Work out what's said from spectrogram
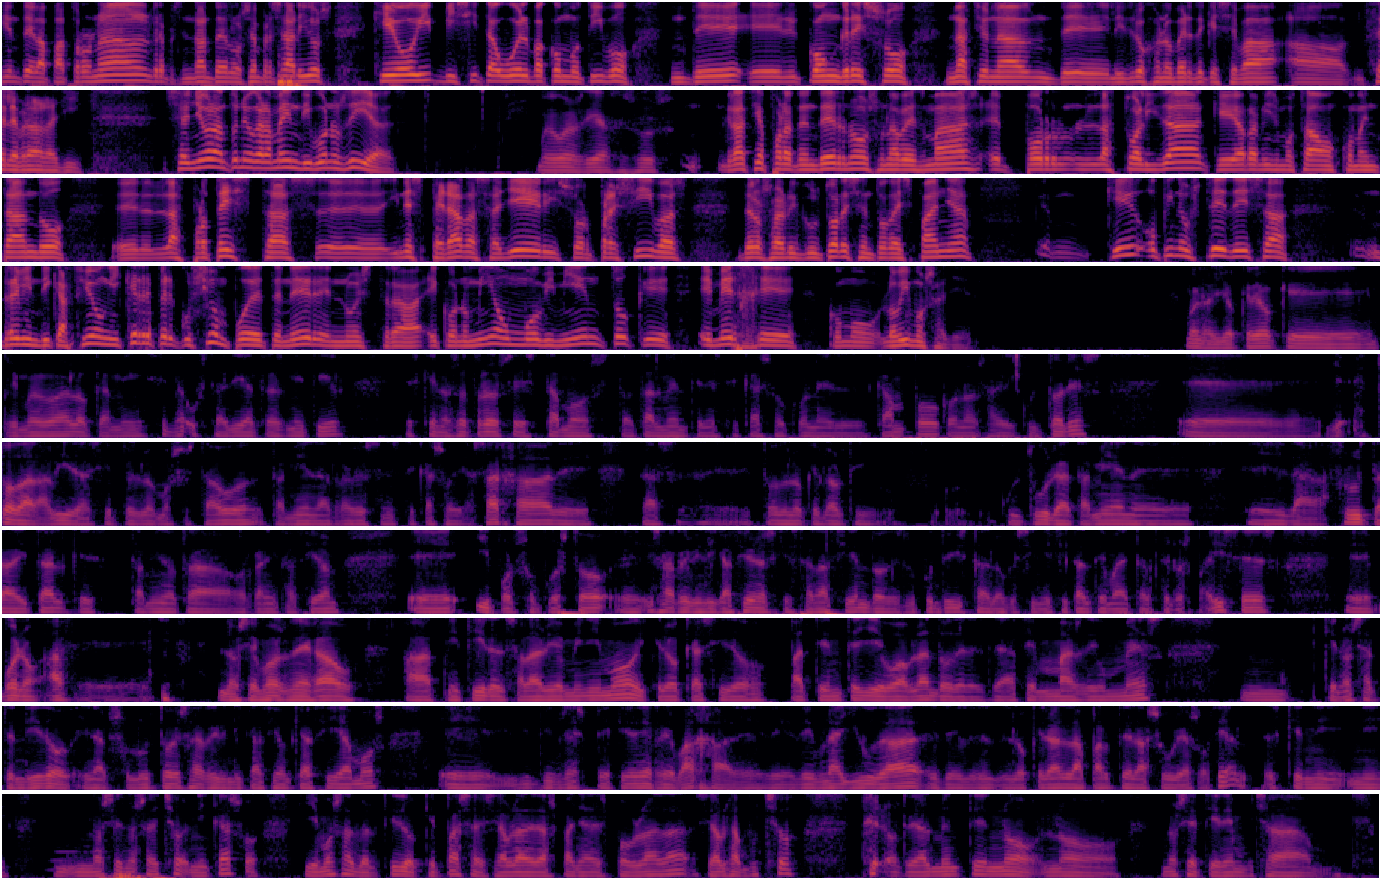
presidente de la patronal, representante de los empresarios, que hoy visita Huelva con motivo del Congreso Nacional del Hidrógeno Verde que se va a celebrar allí. Señor Antonio Garamendi, buenos días. Muy buenos días, Jesús. Gracias por atendernos una vez más, eh, por la actualidad que ahora mismo estábamos comentando, eh, las protestas eh, inesperadas ayer y sorpresivas de los agricultores en toda España. ¿Qué opina usted de esa reivindicación y qué repercusión puede tener en nuestra economía un movimiento que emerge como lo vimos ayer? Bueno, yo creo que en primer lugar lo que a mí sí me gustaría transmitir es que nosotros estamos totalmente en este caso con el campo, con los agricultores, eh, toda la vida siempre lo hemos estado, también a través en este caso de Asaja, de eh, todo lo que es la horticultura también. Eh, eh, la fruta y tal, que es también otra organización, eh, y por supuesto esas reivindicaciones que están haciendo desde el punto de vista de lo que significa el tema de terceros países. bueno, nos hemos negado a admitir el salario mínimo y creo que ha sido patente, llevo hablando desde hace más de un mes que no se ha atendido en absoluto esa reivindicación que hacíamos eh, de una especie de rebaja, de, una ayuda de, lo que era la parte de la seguridad social. Es que ni, ni, no se nos ha hecho ni caso. Y hemos advertido qué pasa, se habla de la España despoblada, se habla mucho, pero realmente no, no, no se tiene mucha,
